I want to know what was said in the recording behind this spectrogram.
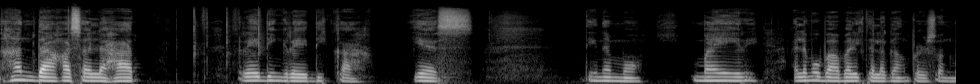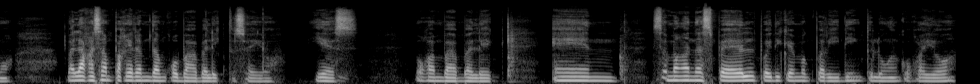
Handa ka sa lahat. Ready ready ka. Yes. Tingnan mo. May, alam mo, babalik talaga ang person mo. Malakas ang pakiramdam ko, babalik to sa'yo. Yes. Mukhang babalik. And sa mga na-spell, pwede kayo magpa-reading. Tulungan ko kayo.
